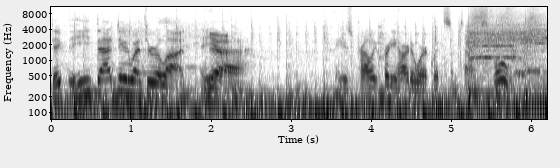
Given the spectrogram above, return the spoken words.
They, he that dude went through a lot. Yeah. He was probably pretty hard to work with sometimes. Oh,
